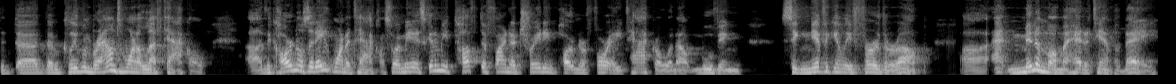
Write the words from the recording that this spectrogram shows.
The, uh, the Cleveland Browns want a left tackle. Uh, the Cardinals at eight want to tackle. So, I mean, it's going to be tough to find a trading partner for a tackle without moving significantly further up, uh, at minimum ahead of Tampa Bay.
